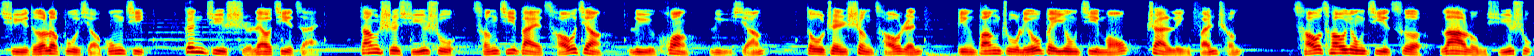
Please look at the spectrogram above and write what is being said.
取得了不小功绩。根据史料记载。当时徐庶曾击败曹将吕旷、吕翔，斗阵胜曹仁，并帮助刘备用计谋占领樊城。曹操用计策拉拢徐庶。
